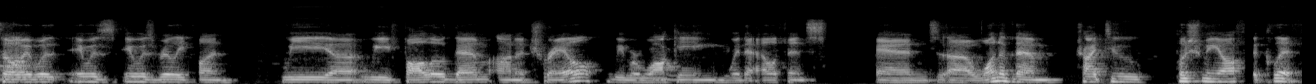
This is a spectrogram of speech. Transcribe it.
So Uh, it was it was it was really fun. We uh, we followed them on a trail. We were walking with the elephants, and uh, one of them tried to push me off the cliff,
